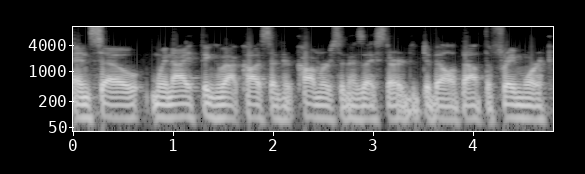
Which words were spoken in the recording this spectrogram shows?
And so when I think about cause centered commerce and as I started to develop out the framework,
